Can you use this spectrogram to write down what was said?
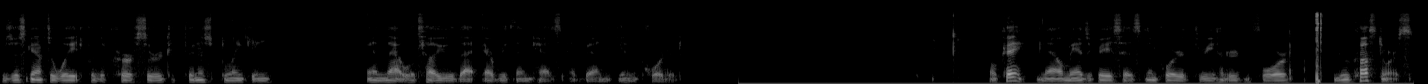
You're just going to have to wait for the cursor to finish blinking and that will tell you that everything has been imported. Okay, now MagicBase has imported 304 new customers.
